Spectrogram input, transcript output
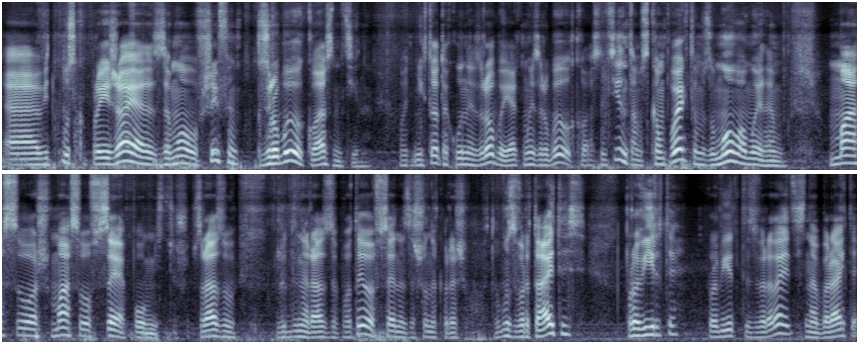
е, відпустку приїжджає, замовив шифінг, зробили класну ціну. От ніхто таку не зробить, як ми зробили класну ціну, там з комплектом, з умовами, там масово ж, масово все повністю, щоб зразу людина раз заплатила, все не за що не переживала. Тому звертайтесь, провірте, провірте, звертайтесь, набирайте.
